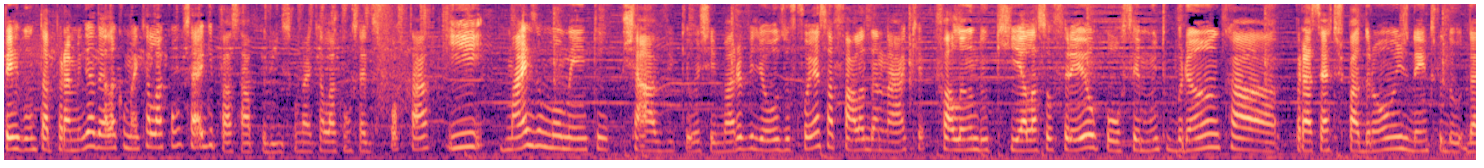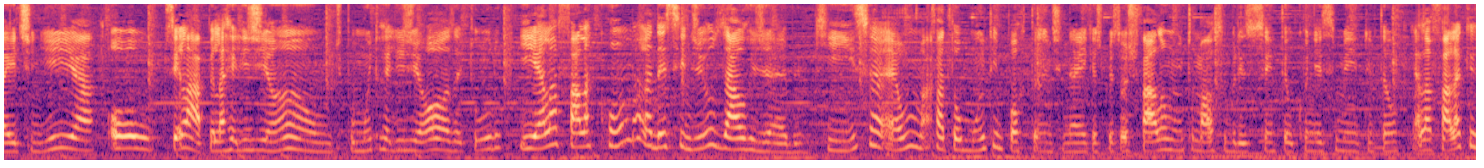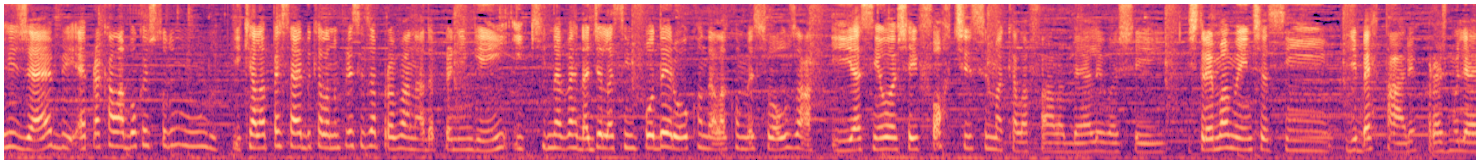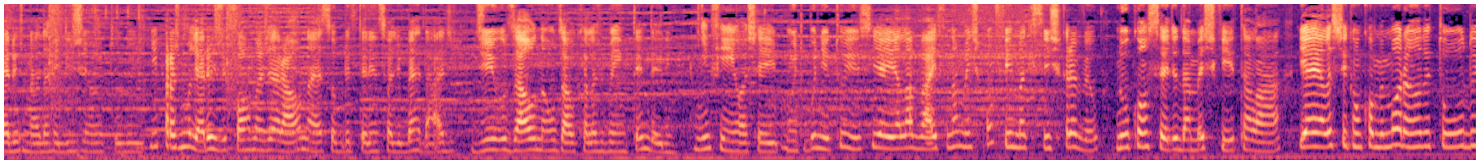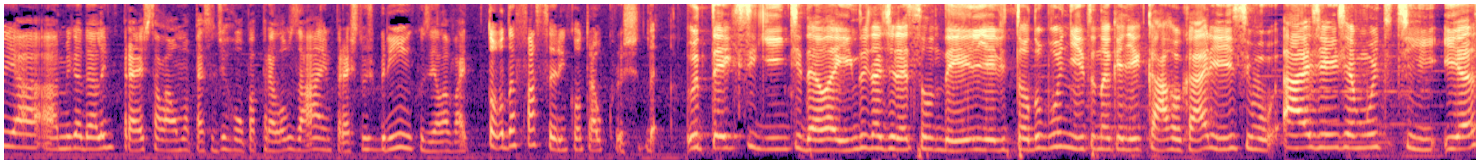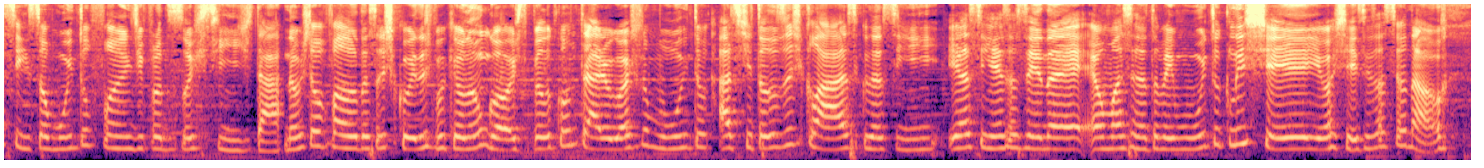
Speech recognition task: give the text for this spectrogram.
pergunta pra amiga dela como é que ela consegue passar por isso, como é que ela consegue suportar. E mais um momento chave que eu achei maravilhoso foi essa fala da Nakia falando que ela sofreu por ser muito branca para certos padrões dentro do, da etnia, ou sei lá, pela religião, tipo, muito religiosa e tudo. E ela fala como ela decidiu usar o hijab, que isso é um fator muito importante, né? Que as pessoas falam muito mal sobre isso sem ter o conhecimento. Então, ela fala que o hijab é para calar a boca de todo mundo. E que ela percebe que ela não precisa provar nada para ninguém e que na verdade ela se empoderou quando ela começou a usar. E assim eu achei fortíssima aquela fala dela, eu achei extremamente assim libertária para as mulheres, né, da religião e tudo. E para as mulheres de forma geral, né, sobre terem sua liberdade de usar ou não usar o que elas bem entenderem. Enfim, eu achei muito bonito isso. E aí ela vai e finalmente confirma que se inscreveu no conselho da mesquita lá. E aí elas ficam comemorando e tudo e a, a, amiga dela empresta lá uma peça de roupa para ela usar, empresta os brincos e ela vai toda faceira encontrar o crush dela. O take seguinte dela indo na direção dele, ele todo bonito naquele carro caríssimo. Ai, gente, é muito teen. E assim, sou muito fã de produções teens, tá? Não estou falando essas coisas porque eu não gosto. Pelo contrário, eu gosto muito. Assistir todos os clássicos, assim. E assim, essa cena é, é uma cena também muito clichê e eu achei sensacional.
